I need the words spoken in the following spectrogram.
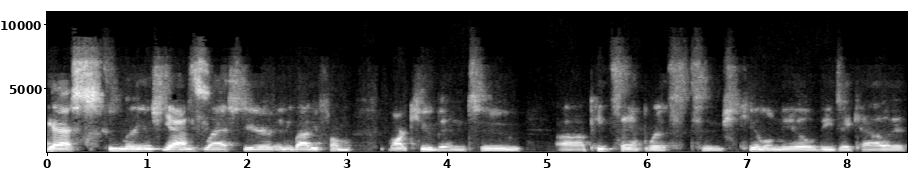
yes. 2 million streams yes. last year. Anybody from Mark Cuban to Pete Sampras to Shaquille O'Neal, DJ Khaled,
